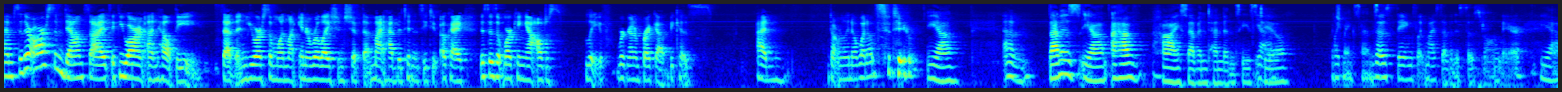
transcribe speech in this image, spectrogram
Um, so there are some downsides if you are an unhealthy seven. You are someone like in a relationship that might have the tendency to, okay, this isn't working out. I'll just leave. We're going to break up because I don't really know what else to do. Yeah. Um, that is, yeah. I have high seven tendencies yeah. too which like makes sense. Those things, like my seven is so strong there. Yeah.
